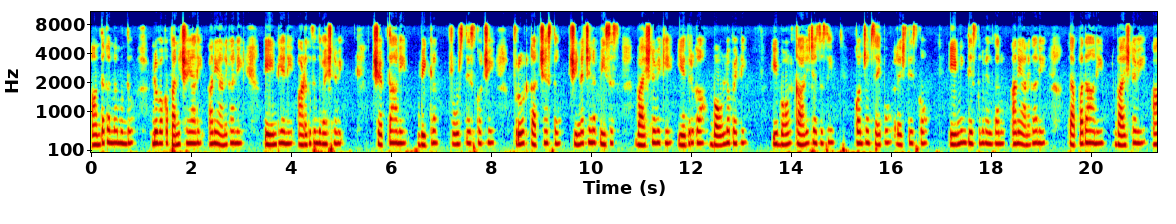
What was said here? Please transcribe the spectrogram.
అంతకన్నా ముందు నువ్వు ఒక పని చేయాలి అని అనగానే ఏంటి అని అడుగుతుంది వైష్ణవి. చెప్తా అని విక్రమ్ ఫ్రూట్స్ తీసుకొచ్చి ఫ్రూట్ కట్ చేస్తూ చిన్న చిన్న పీసెస్ వైష్ణవికి ఎదురుగా బౌల్లో పెట్టి ఈ బౌల్ ఖాళీ చేసేసి కొంచెం సేపు రెస్ట్ తీసుకో ఈవినింగ్ తీసుకుని వెళ్తాను అని అనగానే తప్పదా అని వైష్ణవి ఆ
